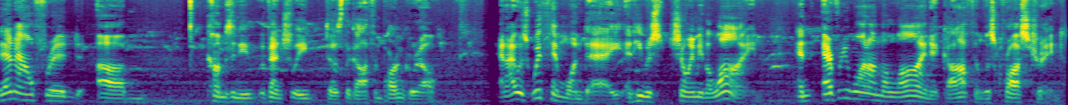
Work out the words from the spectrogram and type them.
then Alfred um, comes and he eventually does the Gotham Bar and Grill. And I was with him one day, and he was showing me the line. And everyone on the line at Gotham was cross trained,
